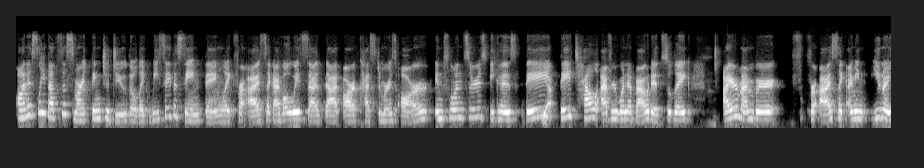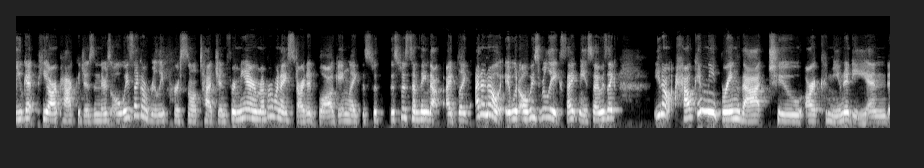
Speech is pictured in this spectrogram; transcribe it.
Honestly, that's the smart thing to do though. Like we say the same thing. Like for us, like I've always said that our customers are influencers because they yeah. they tell everyone about it. So like I remember for us like i mean you know you get pr packages and there's always like a really personal touch. And for me i remember when i started blogging like this was this was something that i'd like i don't know it would always really excite me. So i was like you know how can we bring that to our community? And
